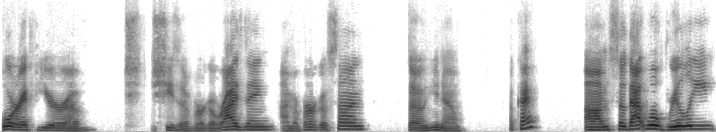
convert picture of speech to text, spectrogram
or if you're a she's a Virgo rising, I'm a Virgo sun. So, you know. Okay? Um so that will really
